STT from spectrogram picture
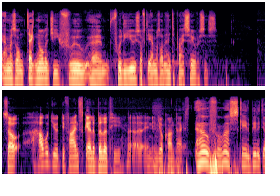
Amazon technology through um, through the use of the Amazon Enterprise Services. So, how would you define scalability uh, in, in your context? Oh, for us, scalability.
